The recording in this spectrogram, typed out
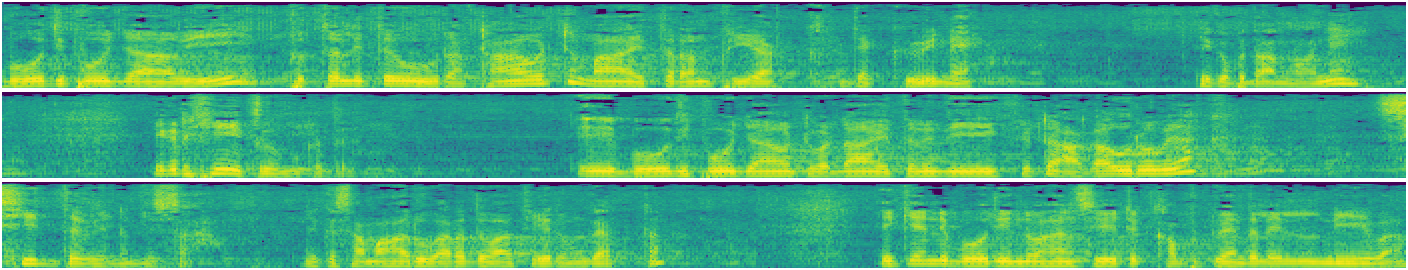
බෝධි පූජාවේ ප්‍රචලිත වූ රටාවට මා ඊතරම් ප්‍රියක් දැක්ුවේ නැහැ. ඒක ඔබ දන්නවනේ. ඒකට හේතුව මොකද? ඒ බෝධි පූජාවට වඩා එතනදී ඒකට අගෞරවයක් සිද්ධ වෙන නිසා. ඒක සමහරු වරදවා තේරුම් ගත්තා. ඒ කියන්නේ බෝධින් වහන්සේට කපුටු ඇඳලා එල්ලනේවා.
